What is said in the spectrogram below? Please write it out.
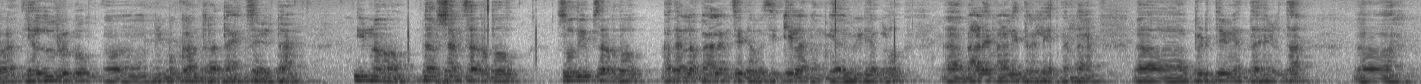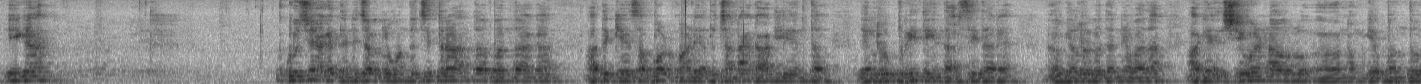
ನಮಸ್ಕಾರ ಎಲ್ರಿಗೂ ನಿಮ್ಮ ಮುಖಾಂತರ ಥ್ಯಾಂಕ್ಸ್ ಹೇಳ್ತಾ. ಇನ್ನು ದರ್ಶನ್ ಸರ್ದು, ಸುದೀಪ್ ಸರ್ದು, ಅದೆಲ್ಲ ಬ್ಯಾಲೆನ್ಸ್ ಇದ್ದಾವೆ ಸಿಕ್ಕಿಲ್ಲ ನಮಗೆ ಆ ವಿಡಿಯೋಗಳು. ನಾಳೆ ನಾಳಿದ್ರಲ್ಲಿ ಅದನ್ನು ಬಿಡ್ತೀವಿ ಅಂತ ಹೇಳ್ತಾ. ಈಗ ಖುಷಿ ಆಗುತ್ತೆ, ನಿಜವಾಗ್ಲೂ ಒಂದು ಚಿತ್ರ ಅಂತ ಬಂದಾಗ ಅದಕ್ಕೆ ಸಪೋರ್ಟ್ ಮಾಡಿ ಅದು ಚೆನ್ನಾಗಾಗ್ಲಿ ಅಂತ ಎಲ್ಲರೂ ಪ್ರೀತಿಯಿಂದ ಹರಿಸಿದ್ದಾರೆ ಅವ್ರಿಗೆಲ್ರಿಗೂ ಧನ್ಯವಾದ. ಹಾಗೆ ಶಿವಣ್ಣ ಅವರು ನಮಗೆ ಬಂದು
